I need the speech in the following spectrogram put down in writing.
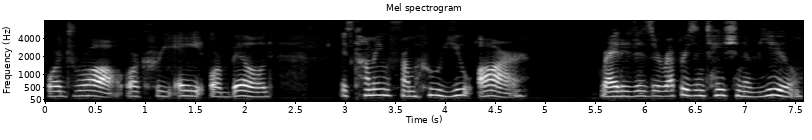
or draw or create or build is coming from who you are, right? It is a representation of you.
